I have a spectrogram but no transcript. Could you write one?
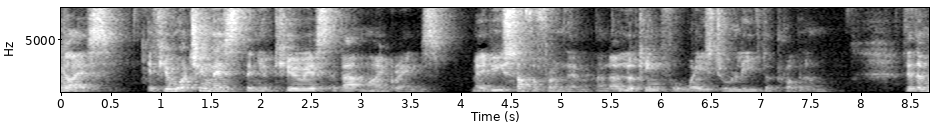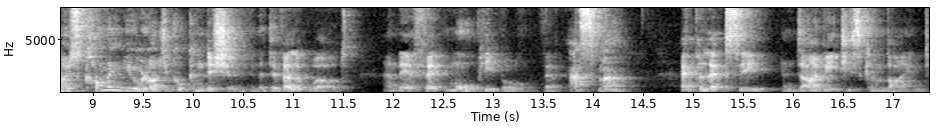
guys, if you're watching this then you're curious about migraines. Maybe you suffer from them and are looking for ways to relieve the problem. They're the most common neurological condition in the developed world and they affect more people than asthma, epilepsy and diabetes combined.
